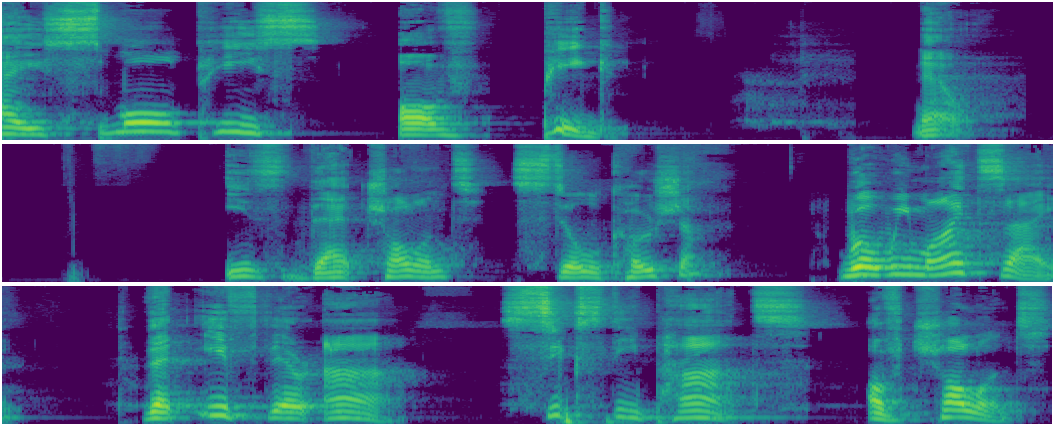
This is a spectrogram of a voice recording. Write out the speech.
a small piece of pig. Now, is that cholent still kosher? Well, we might say that if there are 60 parts of cholent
